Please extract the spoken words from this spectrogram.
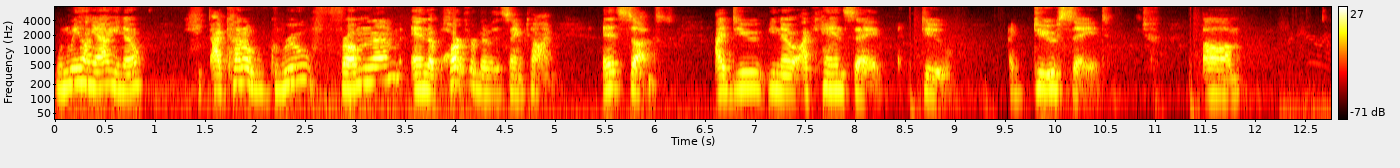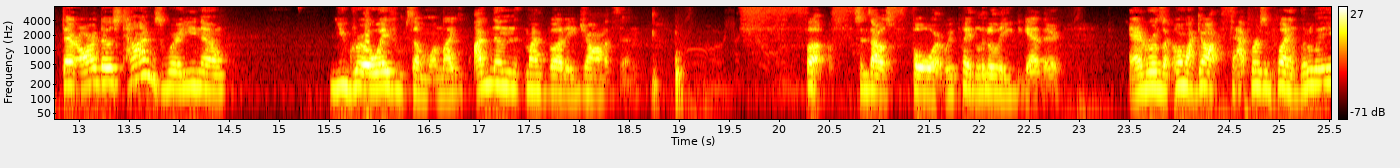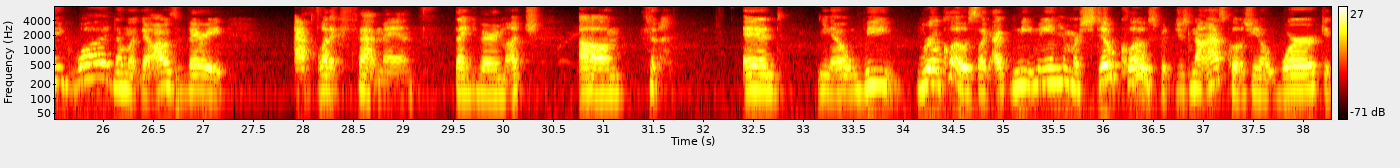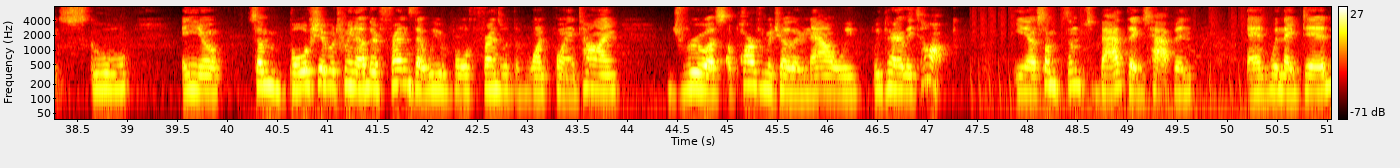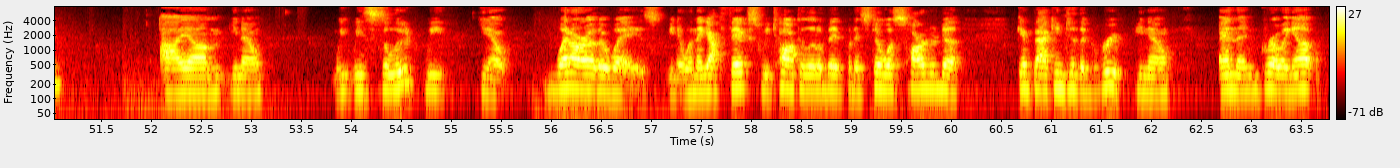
when we hung out, you know, he, I kind of grew from them and apart from them at the same time. And it sucks. I do, you know, I can say, I do. I do say it. Um, there are those times where, you know, you grow away from someone. Like, I've known my buddy Jonathan fuck since I was four. We played Little League together. And everyone's like, oh my god, fat person playing Little League? What? And I'm like, no, I was a very athletic fat man. Thank you very much. Um, and, you know, we real close. Like, I, me, me and him are still close, but just not as close. You know, work and school. And, you know, some bullshit between other friends that we were both friends with at one point in time drew us apart from each other. Now we, we barely talk. You know, some, some bad things happen and when they did, I um you know, we we salute we you know went our other ways. You know, when they got fixed, we talked a little bit, but it still was harder to get back into the group. You know, and then growing up,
